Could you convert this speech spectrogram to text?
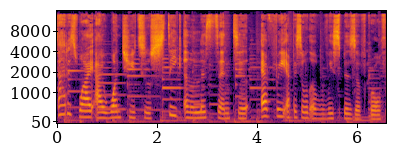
That is why I want you to stick and listen to every episode of Whispers of Growth,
